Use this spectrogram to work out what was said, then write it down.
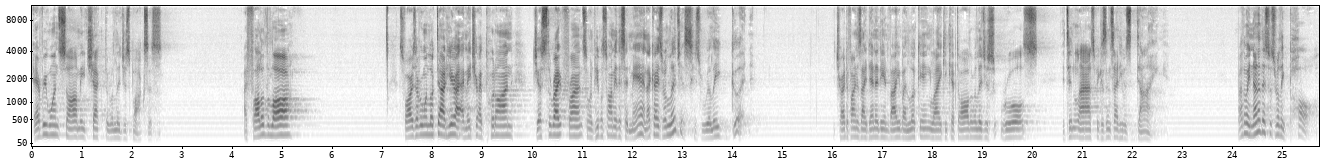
everyone saw me check the religious boxes. I followed the law. As far as everyone looked out here, I made sure I put on just the right front. So when people saw me, they said, Man, that guy's religious. He's really good. He tried to find his identity and value by looking like he kept all the religious rules. It didn't last because inside he was dying. By the way, none of this was really Paul.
